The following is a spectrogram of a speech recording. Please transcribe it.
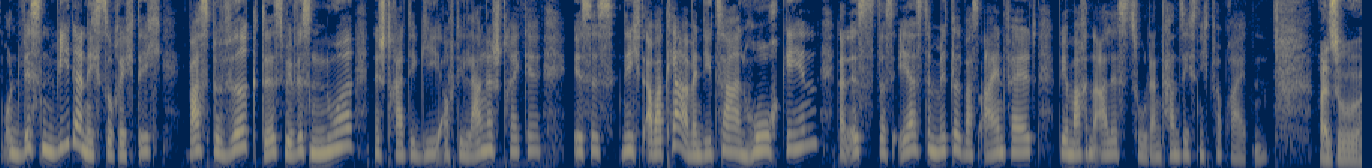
und wissen wieder nicht so richtig, was bewirkt es. Wir wissen nur, eine Strategie auf die lange Strecke ist es nicht. Aber klar, wenn die Zahlen hochgehen, dann ist das erste Mittel, was einfällt, wir machen alles zu. Dann kann sich nicht verbreiten. Also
